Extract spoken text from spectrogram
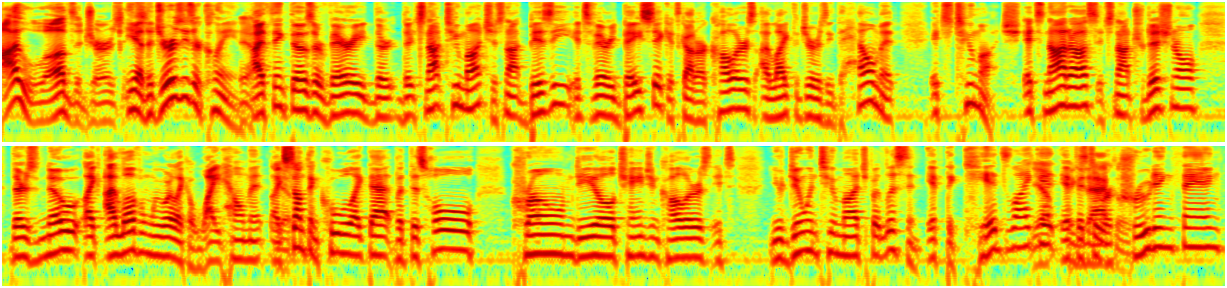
I love the jerseys. Yeah, the jerseys are clean. Yeah. I think those are very. They're, they're. It's not too much. It's not busy. It's very basic. It's got our colors. I like the jersey. The helmet. It's too much. It's not us. It's not traditional. There's no like. I love when we wear like a white helmet, like Yep. something cool like that. But this whole chrome deal, changing colors. It's you're doing too much. But listen, if the kids like Yep, it, if it's a recruiting thing,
